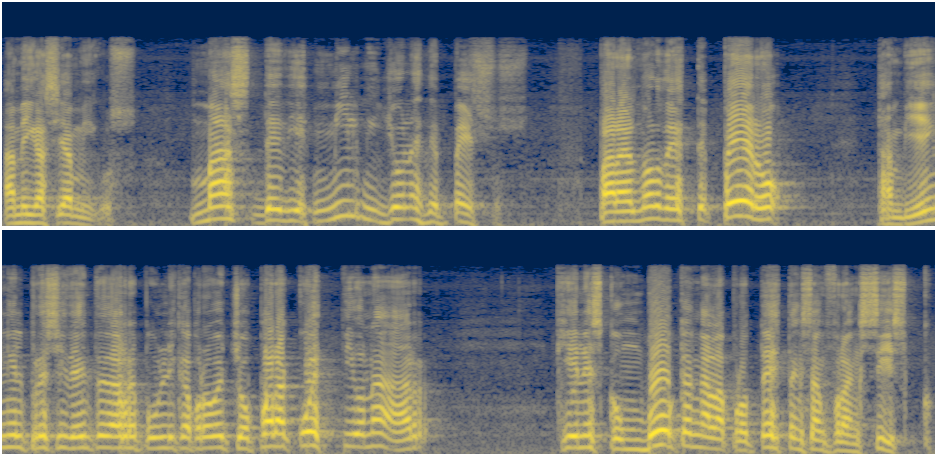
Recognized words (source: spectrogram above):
amigas y amigos, más de 10 mil millones de pesos para el nordeste, pero también el presidente de la República aprovechó para cuestionar quienes convocan a la protesta en San Francisco.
